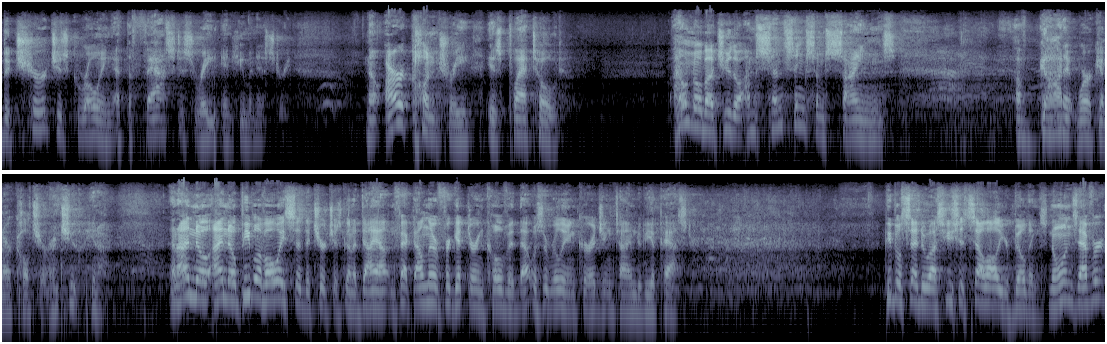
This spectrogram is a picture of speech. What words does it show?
the church is growing at the fastest rate in human history. Now, our country is plateaued. I don't know about you, though, I'm sensing some signs of God at work in our culture, aren't you? You know. And I know, I know people have always said the church is going to die out. In fact, I'll never forget during COVID, that was a really encouraging time to be a pastor. People said to us, you should sell all your buildings. No one's ever,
